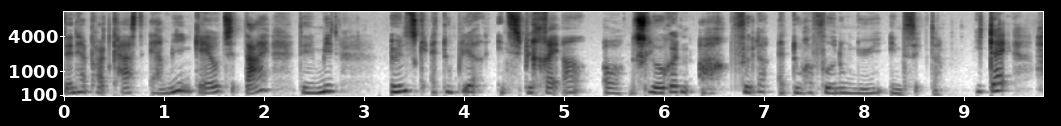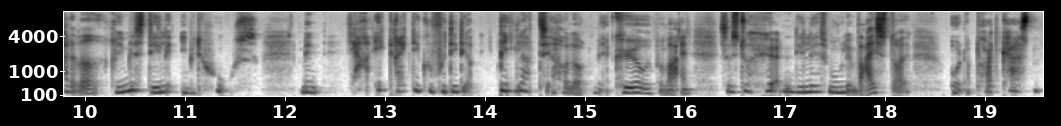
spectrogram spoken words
Den her podcast er min gave til dig. Det er mit ønske, at du bliver inspireret og slukker den og føler, at du har fået nogle nye indsigter. I dag har det været rimelig stille i mit hus, men jeg har ikke rigtig kunne få de der biler til at holde op med at køre ud på vejen. Så hvis du har hørt en lille smule vejstøj under podcasten,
